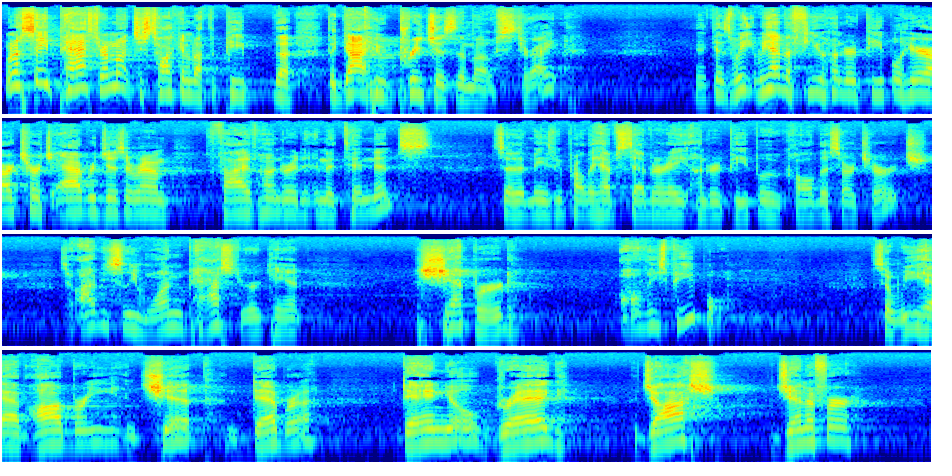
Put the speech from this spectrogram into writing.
When I say pastor, I'm not just talking about the, peop, the, the guy who preaches the most, right? Because we, we have a few hundred people here. Our church averages around 500 in attendance. So that means we probably have seven or 800 people who call this our church. So obviously, one pastor can't shepherd all these people. So we have Aubrey and Chip and Deborah, Daniel, Greg, Josh, Jennifer.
